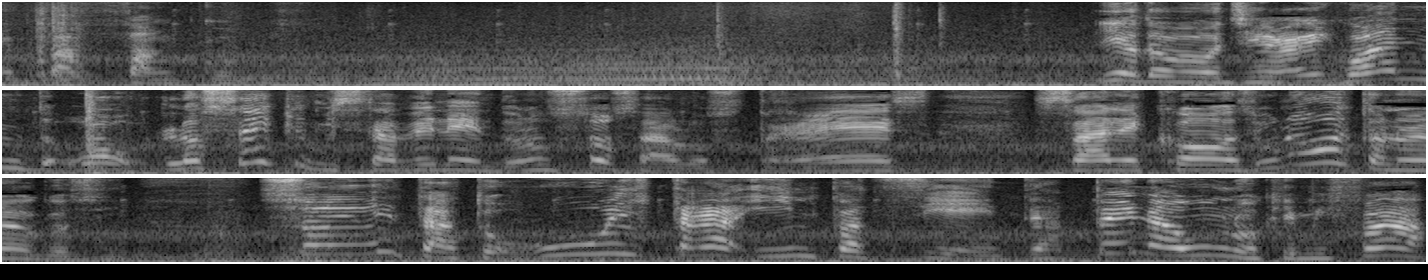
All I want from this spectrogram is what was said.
E vaffanculo. Io dovevo girare quando... Oh, lo sai che mi sta venendo? Non so se ha lo stress, sa le cose. Una volta non ero così. Sono diventato ultra impaziente. Appena uno che mi fa...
